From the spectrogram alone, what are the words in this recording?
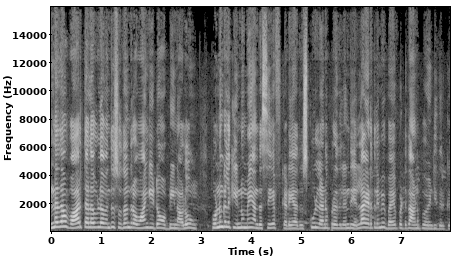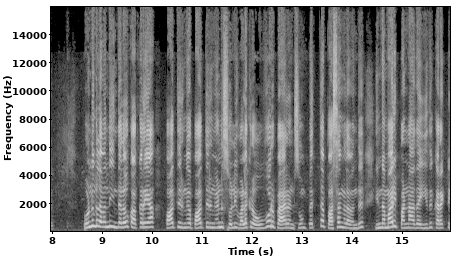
என்ன தான் வார்த்தளவில் வந்து சுதந்திரம் வாங்கிட்டோம் அப்படின்னாலும் பொண்ணுங்களுக்கு இன்னுமே அந்த சேஃப் கிடையாது. ஸ்கூலில் அனுப்புறதுலேருந்து எல்லா இடத்துலையுமே பயப்பட்டு தான் அனுப்ப வேண்டியது இருக்குது பொண்ணுங்களை வந்து இந்த அளவுக்கு அக்கறையாக பார்த்துருங்க பார்த்துருங்கன்னு சொல்லி வளர்க்குற ஒவ்வொரு பேரண்ட்ஸும் பெத்த பசங்களை வந்து இந்த மாதிரி பண்ணாத இது கரெக்ட்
